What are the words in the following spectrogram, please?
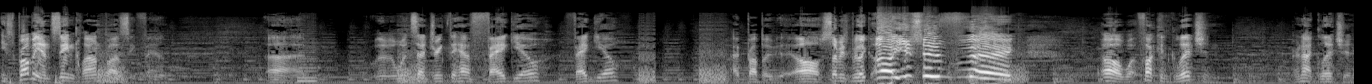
He's probably an insane clown posse fan. Uh, what's that drink they have? Faggio, Faggio. I probably oh somebody's be like oh you said fag. Oh what fucking glitching, or not glitching.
